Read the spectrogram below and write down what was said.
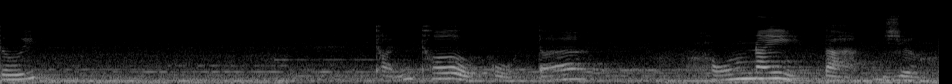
tới thánh thơ của ta hôm nay tạm dừng.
